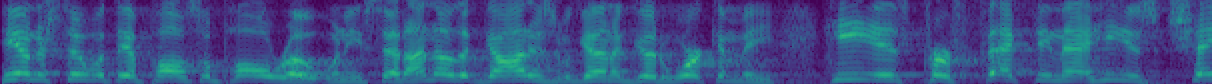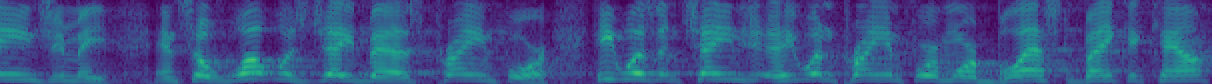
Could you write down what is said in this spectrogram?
He understood what the Apostle Paul wrote when he said, I know that God has begun a good work in me. He is perfecting that. He is changing me. And so, what was Jabez praying for? He wasn't changing, he wasn't praying for a more blessed bank account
